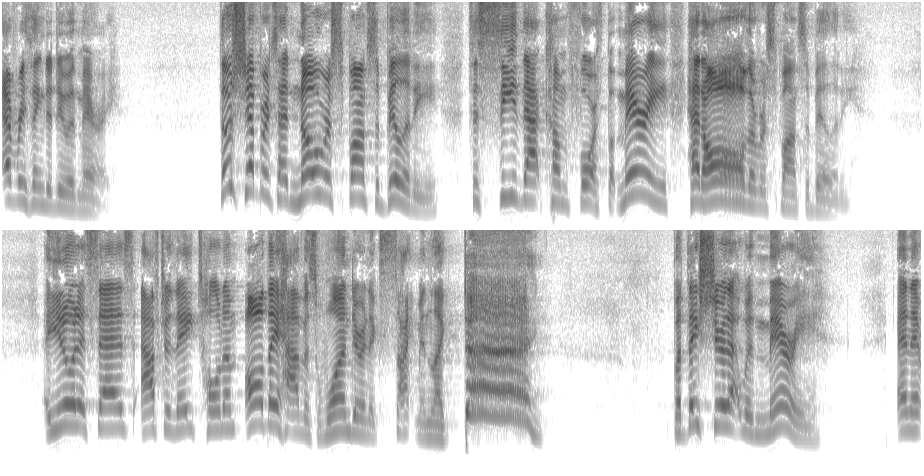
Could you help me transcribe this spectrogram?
everything to do with mary those shepherds had no responsibility to see that come forth but mary had all the responsibility and you know what it says after they told him? All they have is wonder and excitement, like, dang. But they share that with Mary, and it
